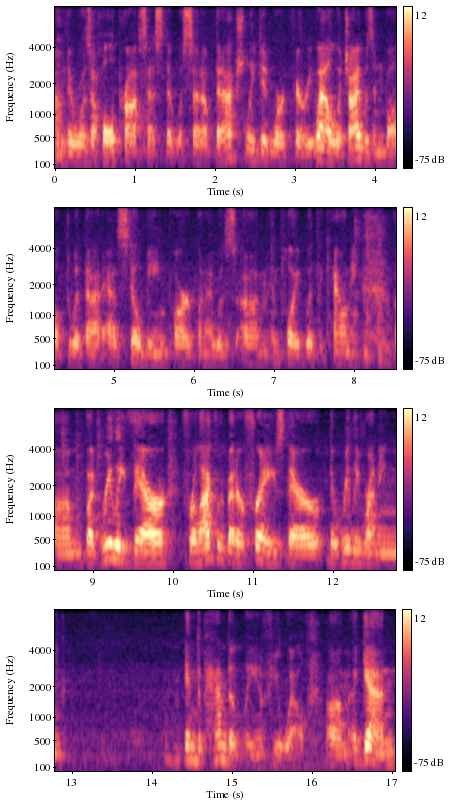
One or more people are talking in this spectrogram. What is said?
Um, There was a whole process that was set up that actually did work very well, which I was involved with that as still being part when I was um, employed with the county. Um, But really, they're, for lack of a better phrase, they're, they're really running independently, if you will. Um, again,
